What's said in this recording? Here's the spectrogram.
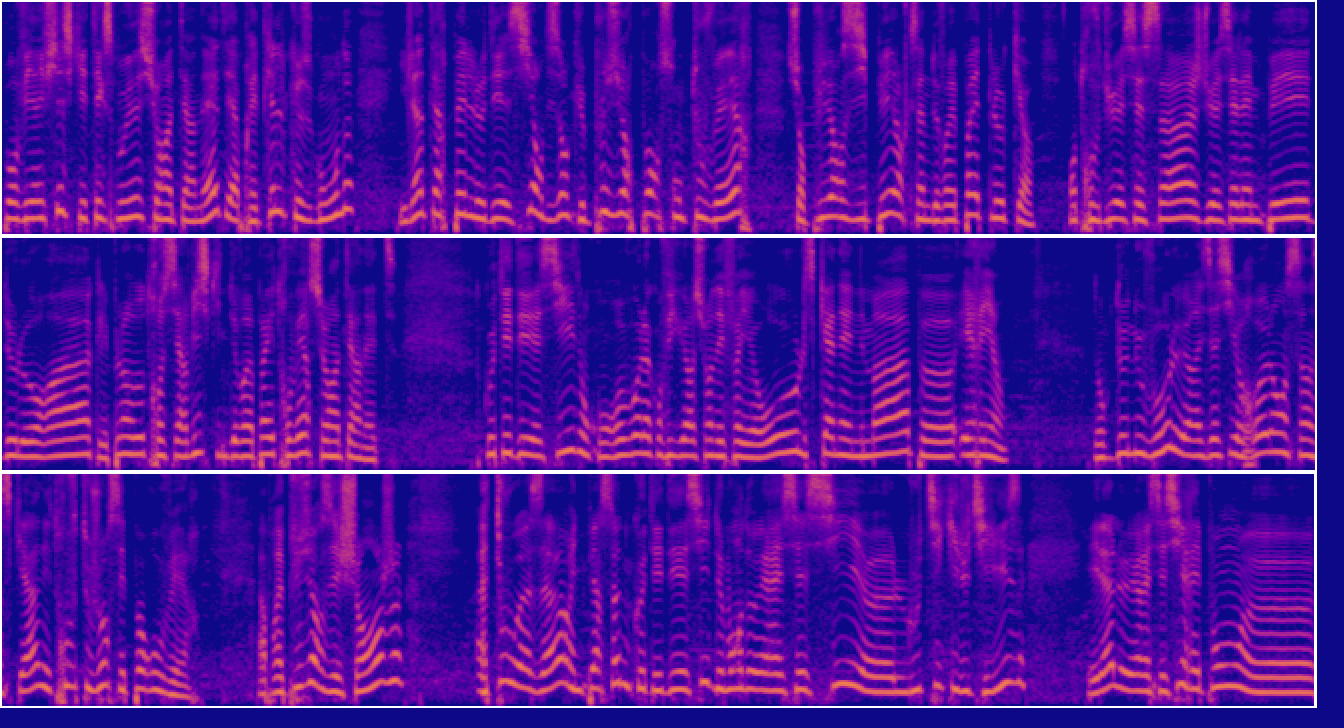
pour vérifier ce qui est exposé sur Internet et après quelques secondes, il interpelle le DSI en disant que plusieurs ports sont ouverts sur plusieurs IP alors que ça ne devrait pas être le cas. On trouve du SSH, du SLMP, de l'Oracle et plein d'autres services qui ne devraient pas être ouverts sur Internet. Côté DSI, donc on revoit la configuration des firewalls, scan nmap euh, et rien. Donc de nouveau, le RSSI relance un scan et trouve toujours ses ports ouverts. Après plusieurs échanges, à tout hasard, une personne côté DSI demande au RSSI euh, l'outil qu'il utilise. Et là, le RSSI répond euh,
